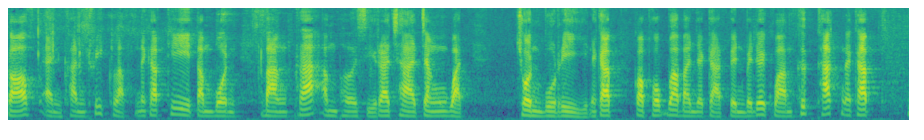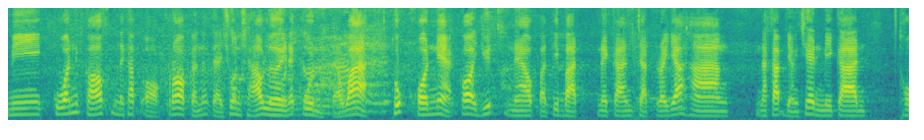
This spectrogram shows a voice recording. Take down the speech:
กอล์ฟแอนด์คันทรีคลับนะครับที่ตำบลบางพระอำเภอศรีราชาจังหวัดชนบุรีนะครับก็พบว่าบรรยากาศเป็นไปด้วยความคึกคักนะครับมีกวนกอล์ฟนะครับออกรอบกันตั้งแต่ช่วงเช้าเลยนะคุณ แต่ว่าทุกคนเนี่ยก็ยึดแนวปฏิบัติในการจัดระยะห่างนะครับอย่างเช่นมีการโทร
